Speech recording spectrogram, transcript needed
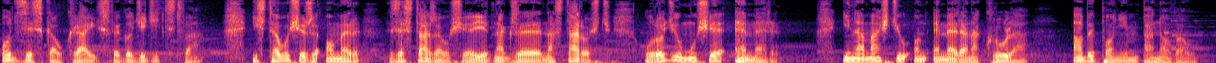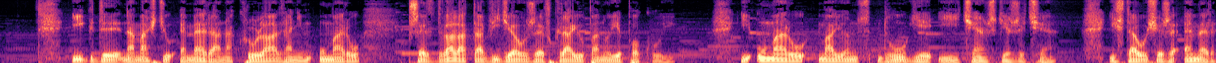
odzyskał kraj swego dziedzictwa. I stało się, że Omer zestarzał się, jednakże na starość urodził mu się Emer i namaścił on Emera na króla, aby po nim panował. I gdy namaścił Emera na króla, zanim umarł, przez dwa lata widział, że w kraju panuje pokój. I umarł, mając długie i ciężkie życie. I stało się, że Emer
